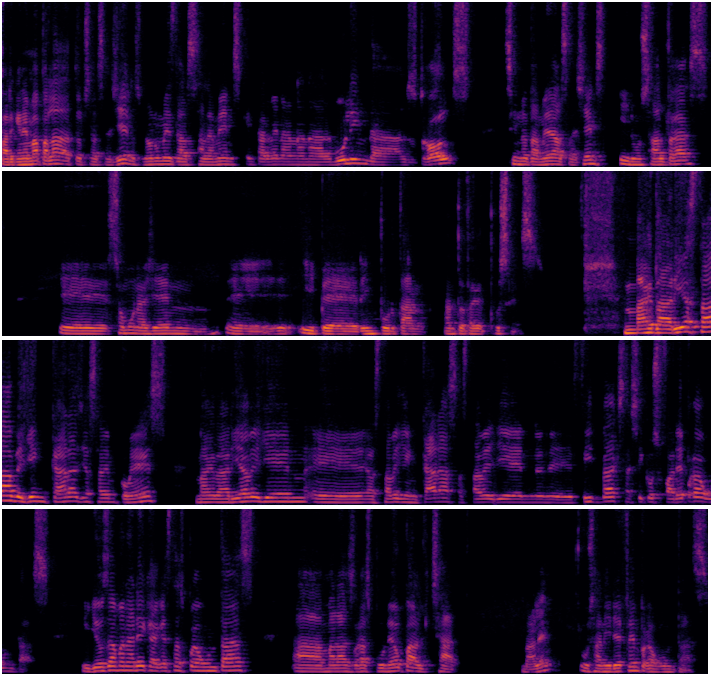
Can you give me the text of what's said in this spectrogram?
perquè anem a parlar de tots els agents, no només dels elements que intervenen en el bullying, dels rols, sinó també dels agents. I nosaltres eh, som un agent eh, hiperimportant en tot aquest procés. M'agradaria estar veient cares, ja sabem com és, m'agradaria veient, eh, estar veient cares, estar veient eh, feedbacks, així que us faré preguntes. I jo us demanaré que aquestes preguntes eh, me les responeu pel xat. ¿vale? Us aniré fent preguntes.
